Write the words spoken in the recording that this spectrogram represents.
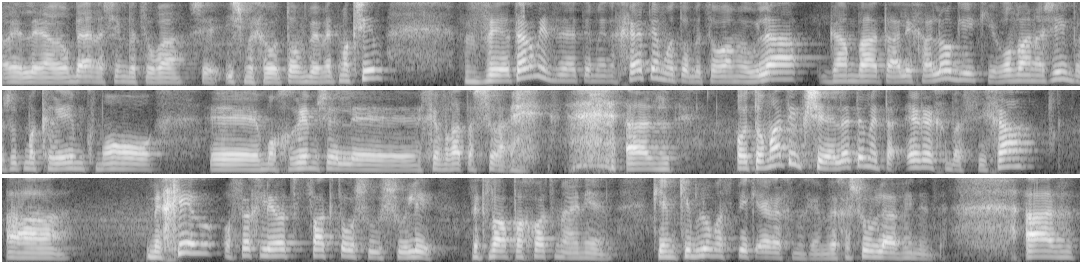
להרבה אנשים בצורה שאיש מכירות טוב באמת מקשיב. ויותר מזה, אתם הנחיתם אותו בצורה מעולה, גם בתהליך הלוגי, כי רוב האנשים פשוט מקריאים כמו אה, מוכרים של אה, חברת אשראי. אז אוטומטית כשהעליתם את הערך בשיחה, המחיר הופך להיות פקטור שהוא שולי. זה כבר פחות מעניין, כי הם קיבלו מספיק ערך מכם, וחשוב להבין את זה. אז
